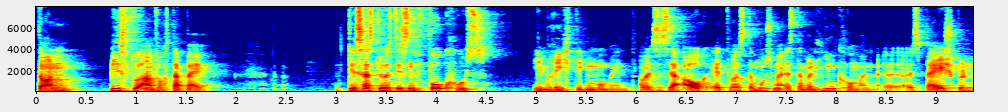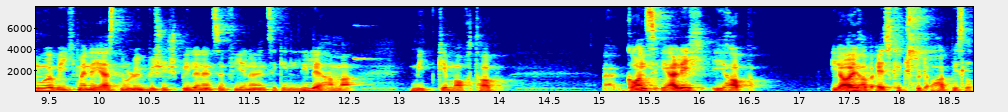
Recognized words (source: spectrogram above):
dann bist du einfach dabei. Das heißt, du hast diesen Fokus im richtigen Moment. Aber das ist ja auch etwas, da muss man erst einmal hinkommen. Äh, Als Beispiel nur, wie ich meine ersten Olympischen Spiele 1994 in Lillehammer mitgemacht habe. Äh, Ganz ehrlich, ich habe ja, habe Eishockey gespielt, auch ein bisschen.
